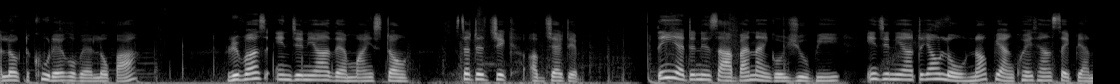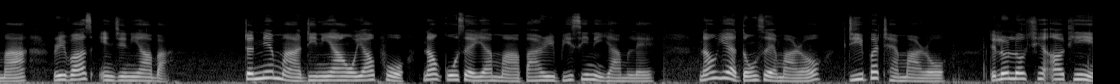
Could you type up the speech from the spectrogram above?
အလုပ်တစ်ခုတည်းကိုပဲလုပ်ပါ reverse engineer the milestone strategic objective တင်းရဲ့တင်းနစ်စာဘန်းနိုင်ကိုယူပြီး engineer တယောက်လိုနောက်ပြန်ခွဲချမ်းစိတ်ပြန်မှာ reverse engineer ပါ တနှစ်မှာဒီနေရာကိုရောက်ဖို့နောက်90ရက်မှာဘာရီပြီးစီးနေရမလဲနောက်ရက်30မှာတော့ဒီဘက်ထံမှာတော့ဒီလိုလုပ်ချင်းအောက်ဖြင့်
